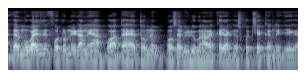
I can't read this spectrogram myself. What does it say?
अगर मोबाइल से फ़ोटो नहीं डालने आपको आता है तो हमने बहुत सारा वीडियो बना रखा है, जाके उसको चेक कर लीजिएगा।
